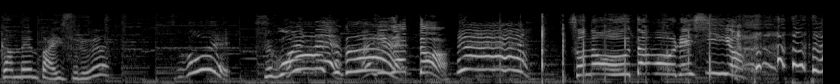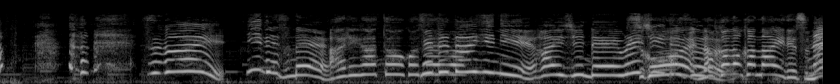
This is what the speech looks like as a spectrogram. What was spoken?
顔面パイする？すごい。すごいね。すごい。ありがとう。そのお歌も嬉しいよ。すごい。いいですね。ありがとうございめでたい日に配信で嬉しいです。なかなかないですね。ね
